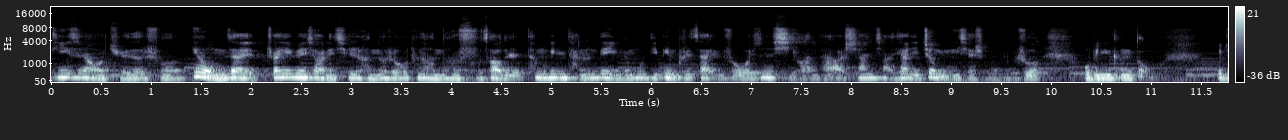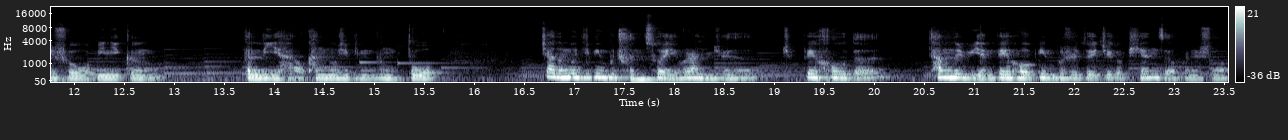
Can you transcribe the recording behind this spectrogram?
第一次让我觉得说，因为我们在专业院校里，其实很多时候会碰到很多很浮躁的人，他们跟你谈论电影的目的，并不是在于说我真的喜欢它，而是想想向你证明一些什么，比如说我比你更懂。或者说我比你更更厉害，我看的东西比你更多，这样的目的并不纯粹，也会让你觉得这背后的他们的语言背后并不是对这个片子或者说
